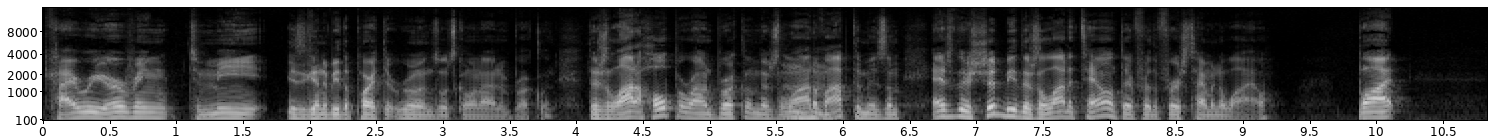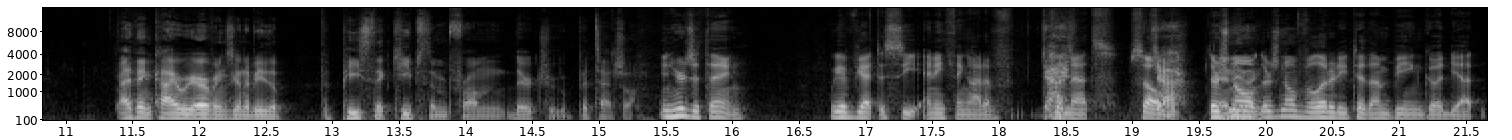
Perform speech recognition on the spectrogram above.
Kyrie Irving, to me, is going to be the part that ruins what's going on in Brooklyn. There's a lot of hope around Brooklyn. There's a mm-hmm. lot of mm-hmm. optimism, as there should be. There's a lot of talent there for the first time in a while. But I think Kyrie Irving's going to be the, the piece that keeps them from their true potential. And here's the thing. We have yet to see anything out of the Nets. So yeah, there's anything. no there's no validity to them being good yet.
